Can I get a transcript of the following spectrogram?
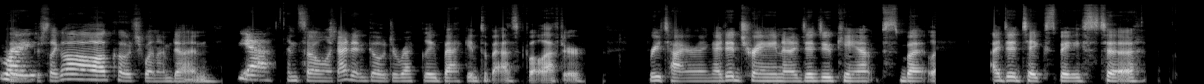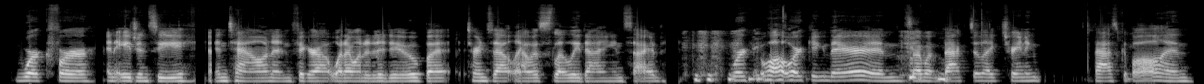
Right. They're just like, oh, I'll coach when I'm done. Yeah. And so like I didn't go directly back into basketball after retiring. I did train and I did do camps, but like, I did take space to work for an agency in town and figure out what I wanted to do. But it turns out like I was slowly dying inside work while working there. And so I went back to like training basketball and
